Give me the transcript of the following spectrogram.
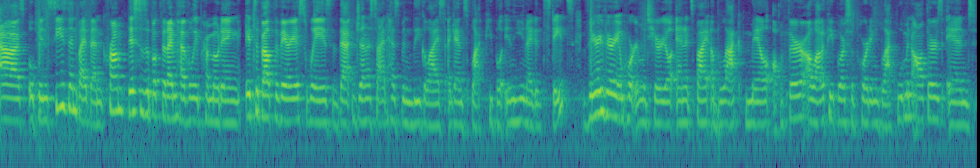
as Open Season by Ben Crump. This is a book that I'm heavily promoting. It's about the various ways that genocide has been legalized against black people in the United States. Very, very important material, and it's by a black male author. A lot of people are supporting black women authors and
